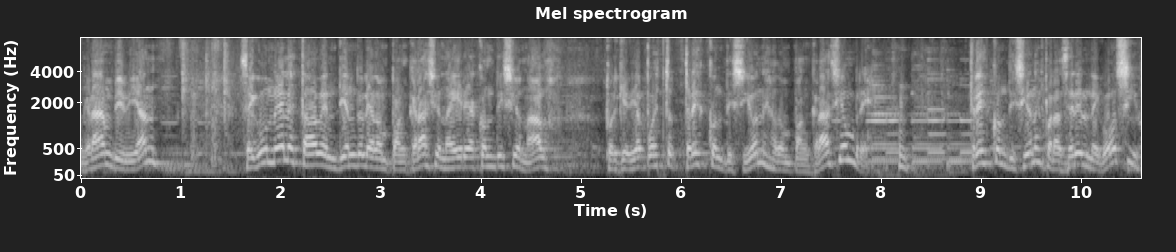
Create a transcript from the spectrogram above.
Gran Vivian. Según él, estaba vendiéndole a don Pancracio un aire acondicionado. Porque había puesto tres condiciones a don Pancracio, hombre. tres condiciones para hacer el negocio.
